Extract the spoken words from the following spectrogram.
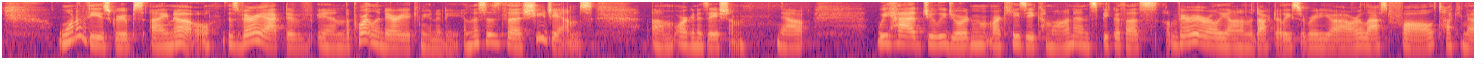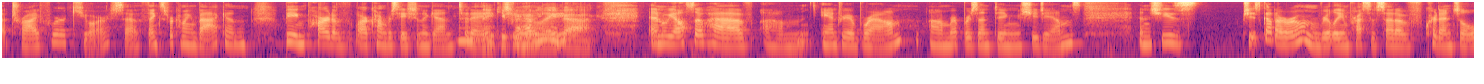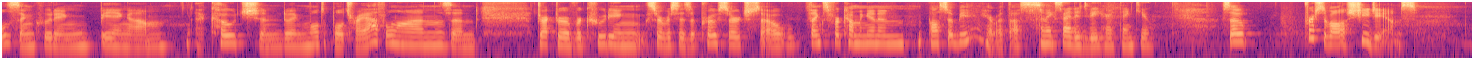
one of these groups I know is very active in the Portland area community, and this is the She Jams um, organization. Now, We had Julie Jordan Marchese come on and speak with us very early on in the Dr. Lisa Radio Hour last fall, talking about Try for a Cure. So thanks for coming back and being part of our conversation again today. Thank you for having me back. And we also have um, Andrea Brown um, representing She Jams, and she's she's got her own really impressive set of credentials, including being um, a coach and doing multiple triathlons and director of recruiting services at ProSearch. So thanks for coming in and also being here with us. I'm excited to be here. Thank you. So, first of all, She Jams.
